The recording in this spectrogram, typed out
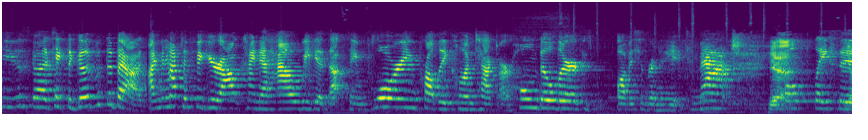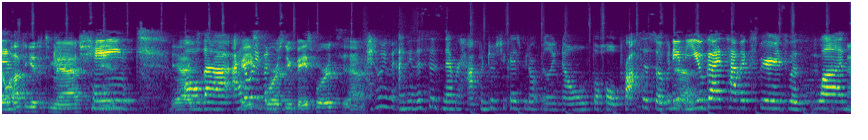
You just gotta take the good with the bad. I'm gonna have to figure out kind of how we get that same flooring, probably contact our home builder, because obviously we're gonna need it to match Yeah. both places. Yeah, we'll have to get it to match. Paint, Yeah, all that. I don't baseboards, even... new baseboards, yeah. I don't even, I mean, this has never happened to us, you guys. We don't really know the whole process. So if any Yeah. of you guys have experience with floods,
